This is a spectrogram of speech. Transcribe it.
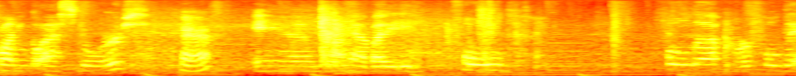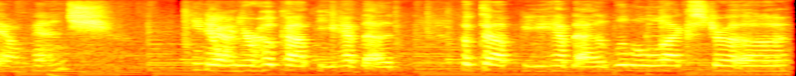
sliding glass doors, Okay. and they have a fold, fold up or fold down bench. You know, Yeah. when you're hook up, you have that hooked up, you have that little extra,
